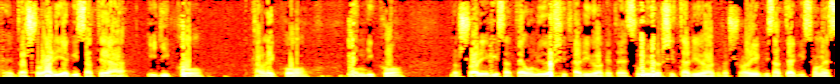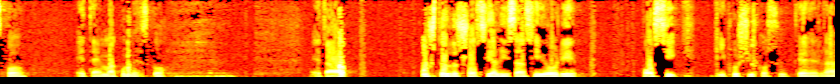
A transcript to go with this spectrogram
e, bersolariak izatea iriko, kaleko, mendiko, bersoariek izatea universitarioak eta ez universitarioak, bersoariek izatea gizonezko eta emakumezko. Eta uste du sozializazio hori pozik ikusiko zukeela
